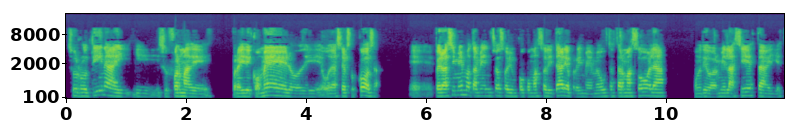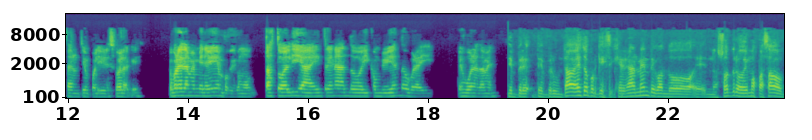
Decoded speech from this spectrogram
su rutina y su forma de, por ahí de comer o de, hacer sus cosas. Eh, pero asimismo también yo soy un poco más solitaria, por ahí me, gusta estar más sola, como te digo, dormir la siesta y estar un tiempo libre sola, que, por ahí también viene bien, porque como estás todo el día entrenando y conviviendo, por ahí es bueno también. Te, pre te preguntaba esto porque generalmente cuando eh, nosotros hemos pasado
